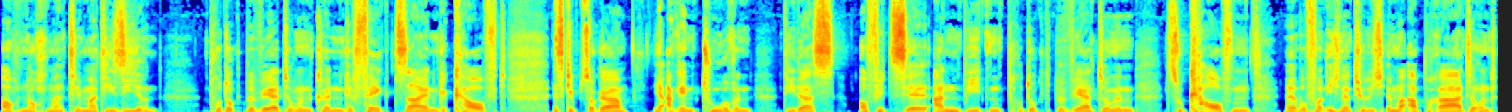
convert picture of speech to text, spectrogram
auch nochmal thematisieren. Produktbewertungen können gefaked sein, gekauft. Es gibt sogar ja Agenturen, die das offiziell anbieten, Produktbewertungen zu kaufen, äh, wovon ich natürlich immer abrate und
